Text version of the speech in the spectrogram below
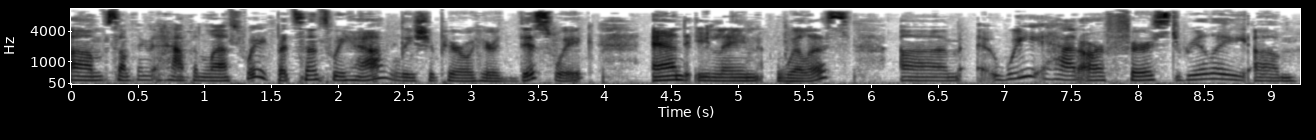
um, something that happened last week. But since we have Lee Shapiro here this week and Elaine Willis, um, we had our first really um,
